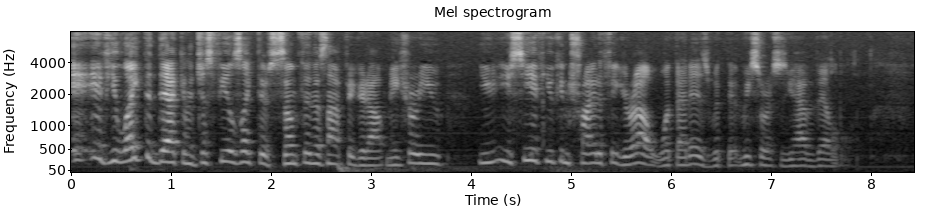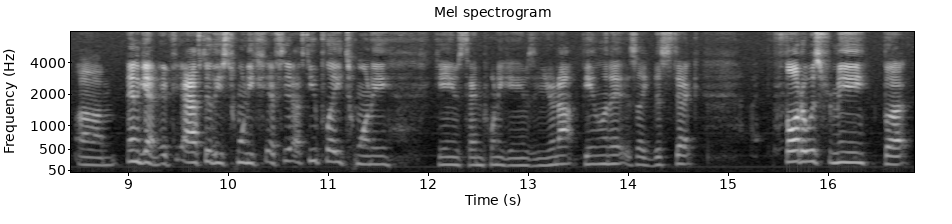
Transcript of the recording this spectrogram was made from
if you like the deck and it just feels like there's something that's not figured out, make sure you you, you see if you can try to figure out what that is with the resources you have available. Um, and again, if after these 20 if after you play 20 games, 10 20 games and you're not feeling it, it's like this deck thought it was for me, but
